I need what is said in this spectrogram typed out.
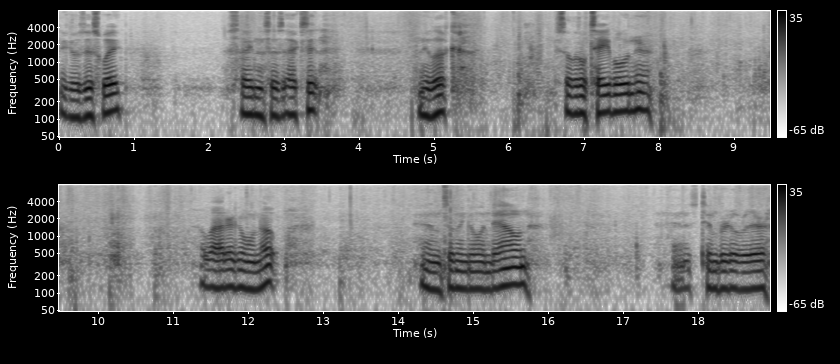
It goes this way. Sign that says exit. Let me look. Just a little table in here. A ladder going up. And something going down. And it's timbered over there.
